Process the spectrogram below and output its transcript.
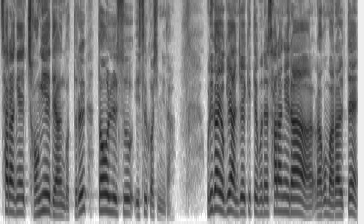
사랑의 정의에 대한 것들을 떠올릴 수 있을 것입니다. 우리가 여기에 앉아 있기 때문에 사랑해라 라고 말할 때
